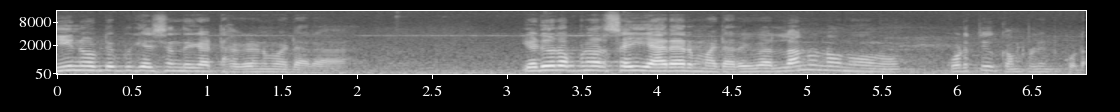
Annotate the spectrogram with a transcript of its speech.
ಡಿನೋಟಿಫಿಕೇಷನ್ದಾಗ ಎಟ್ಟು ಹಗರಣ ಮಾಡ್ಯಾರ, ಯಡಿಯೂರಪ್ಪನವ್ರ ಸಹಿ ಯಾರ್ಯಾರು ಮಾಡ್ಯಾರ, ಇವೆಲ್ಲನೂ ನಾವು ಕೊಡ್ತೀವಿ ಕಂಪ್ಲೇಂಟ್ ಕೂಡ.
